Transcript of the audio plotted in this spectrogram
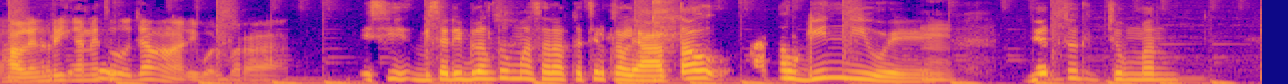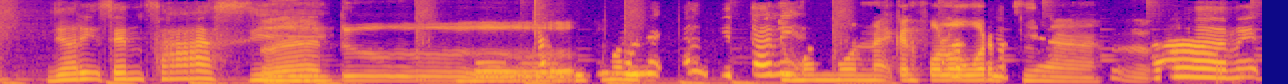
hal-hal yang ringan itu janganlah dibuat berat. bisa dibilang tuh masalah kecil kali atau atau gini weh Hmm. dia tuh cuman nyari sensasi Aduh. Cuman, kan kita nih cuma mau naikkan followersnya ah, net-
